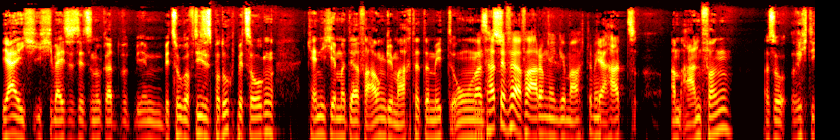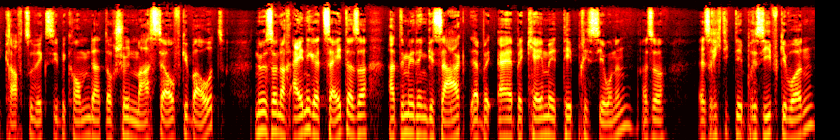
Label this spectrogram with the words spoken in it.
Ja, ich, ich weiß es jetzt nur gerade in Bezug auf dieses Produkt bezogen, kenne ich jemanden, der Erfahrung gemacht hat damit. Und Was hat er für Erfahrungen gemacht damit? Er hat am Anfang also richtig Kraftzuwächse bekommen, der hat auch schön Masse aufgebaut. Nur so nach einiger Zeit, also hat er mir dann gesagt, er, be er bekäme Depressionen, also er ist richtig depressiv geworden.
